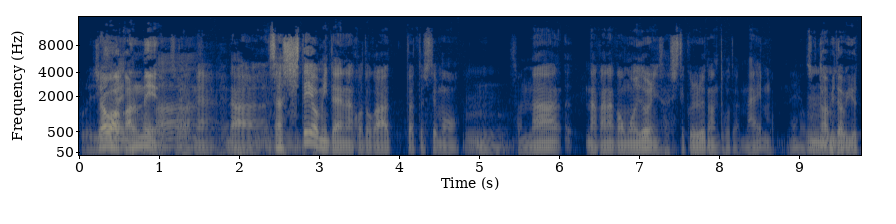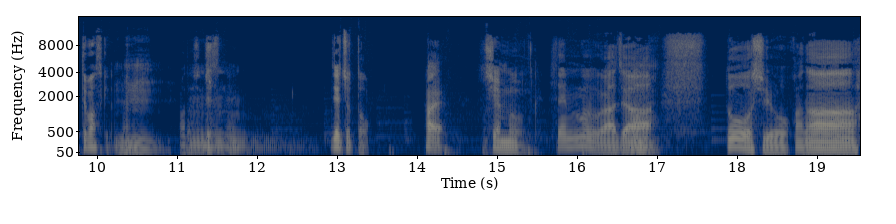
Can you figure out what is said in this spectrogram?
それじゃわかんねえよ。そうだねだから察してよみたいなことがあったとしてもうん。そんななかなか思い通りにさせてくれるなんてことはないもんね。たびたび言ってますけどね。うん。私ですね。じゃあちょっとはい。シェンムー。専務はじゃあ、どうしようかな。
